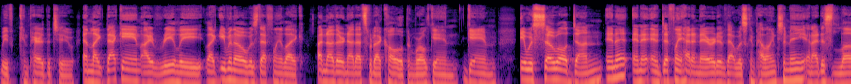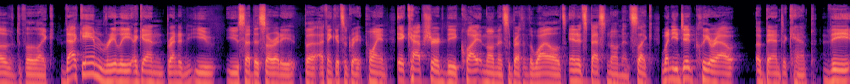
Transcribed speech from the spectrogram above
we've compared the two. And like that game, I really like, even though it was definitely like another, now that's what I call open world game game it was so well done in it and, it and it definitely had a narrative that was compelling to me and i just loved the like that game really again brendan you you said this already but i think it's a great point it captured the quiet moments of breath of the wild in its best moments like when you did clear out a bandit camp the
